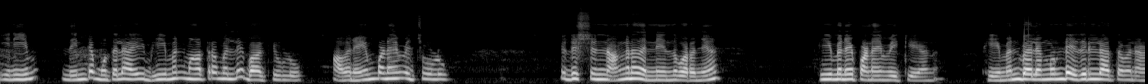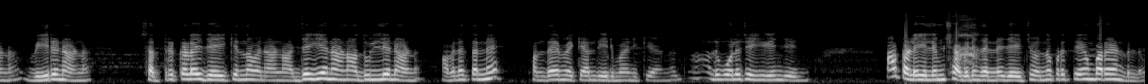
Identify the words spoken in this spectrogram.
ഇനിയും നിന്റെ മുതലായി ഭീമൻ മാത്രമല്ലേ ബാക്കിയുള്ളൂ. അവനെയും പണയം വെച്ചോളൂ. യുധിഷ്ഠിരൻ അങ്ങനെ തന്നെ എന്ന് പറഞ്ഞ് ഭീമനെ പണയം വയ്ക്കുകയാണ് ഭീമൻ ബലം കൊണ്ട് എതിരില്ലാത്തവനാണ് വീരനാണ് ശത്രുക്കളെ ജയിക്കുന്നവനാണ് അജയ്യനാണ് അതുല്യനാണ്. അവനെ തന്നെ പന്തയം വയ്ക്കാൻ തീരുമാനിക്കുകയാണ്. അതുപോലെ ചെയ്യുകയും ചെയ്യുന്നു. ആ കളിയിലും ശകുനി തന്നെ ജയിച്ചു എന്ന് പ്രത്യേകം പറയണ്ടല്ലോ.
